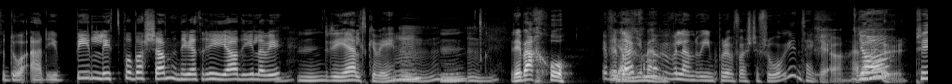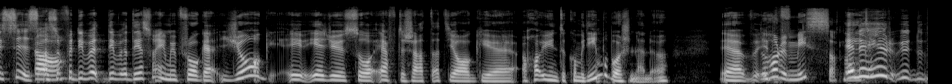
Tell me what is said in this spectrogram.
För då är det ju billigt på börsen. Ni vet rea, det gillar vi. Mm, det älskar vi. Mm. Rebajo. Ja, för där Jajamän. kommer vi väl ändå in på den första frågan tänker jag. Eller Ja, hur? precis. Ja. Alltså, för det, var, det var det som är min fråga. Jag är, ju så eftersatt att jag eh, har ju inte kommit in på börsen ännu. Eh, Då har du missat Eller någonting.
